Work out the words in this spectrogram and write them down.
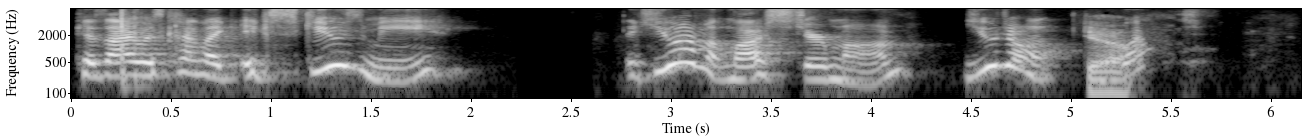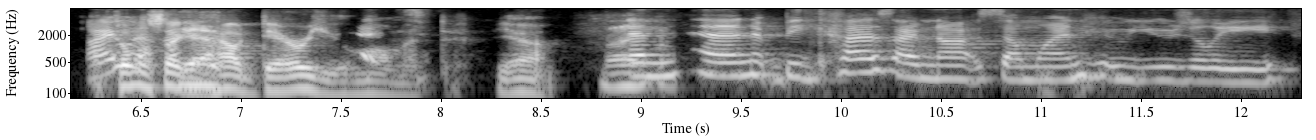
because i was kind of like excuse me like you haven't lost your mom you don't yeah. what it's I, almost like a how dare you moment. Yeah. Right. And then because I'm not someone who usually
